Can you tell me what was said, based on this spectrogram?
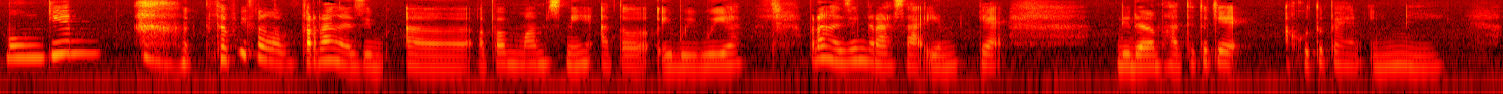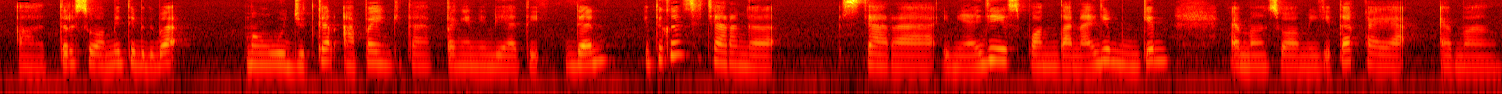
mungkin tapi kalau pernah gak sih uh, apa moms nih atau ibu-ibu ya pernah gak sih ngerasain kayak di dalam hati tuh kayak aku tuh pengen ini. Uh, terus suami tiba-tiba mewujudkan apa yang kita pengenin di hati. Dan itu kan secara nggak secara ini aja ya spontan aja mungkin emang suami kita kayak emang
